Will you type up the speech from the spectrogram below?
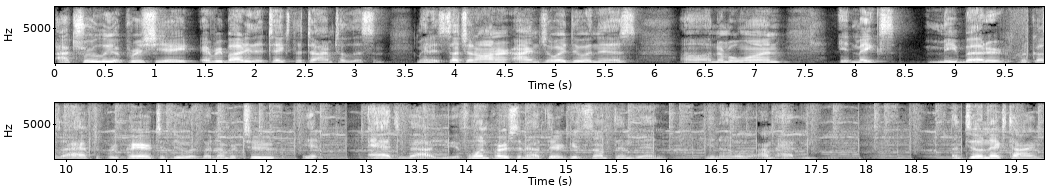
I truly appreciate everybody that takes the time to listen. Man, it's such an honor. I enjoy doing this. Uh, number one, it makes me better because I have to prepare to do it. But number two, it adds value. If one person out there gets something, then, you know, I'm happy. Until next time,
